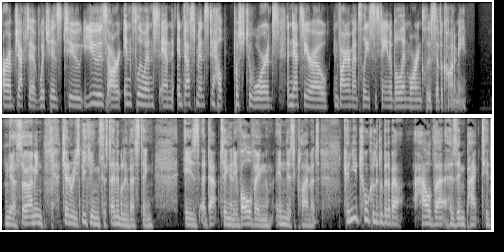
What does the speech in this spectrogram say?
our objective, which is to use our influence and investments to help push towards a net zero, environmentally sustainable, and more inclusive economy. Yeah, so I mean, generally speaking, sustainable investing is adapting and evolving in this climate. Can you talk a little bit about how that has impacted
